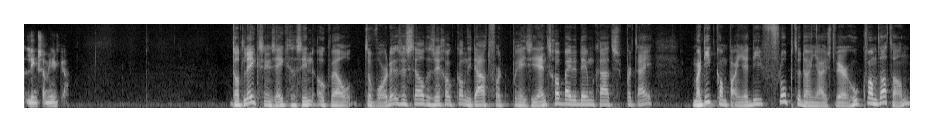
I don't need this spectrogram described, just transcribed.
links-Amerika. Dat leek ze in zekere zin ook wel te worden. Ze stelde zich ook kandidaat voor het presidentschap bij de Democratische Partij. Maar die campagne die flopte dan juist weer. Hoe kwam dat dan?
